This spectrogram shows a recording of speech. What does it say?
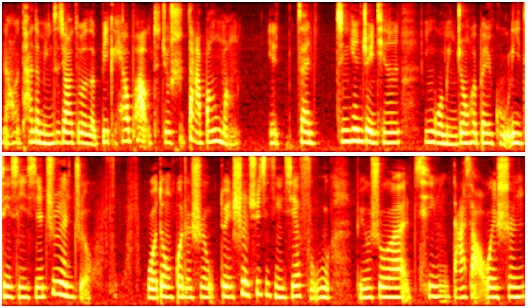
然后它的名字叫做 The Big Help Out，就是大帮忙。也在今天这一天，英国民众会被鼓励进行一些志愿者活动，或者是对社区进行一些服务，比如说清打扫卫生，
